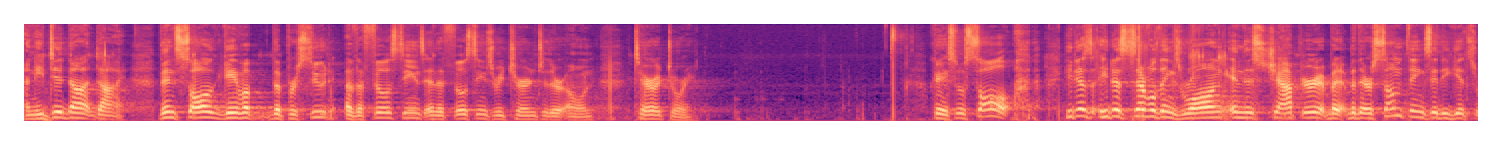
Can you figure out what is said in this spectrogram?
and he did not die. Then Saul gave up the pursuit of the Philistines, and the Philistines returned to their own territory. Okay, so Saul, he does, he does several things wrong in this chapter, but, but there are some things that he gets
